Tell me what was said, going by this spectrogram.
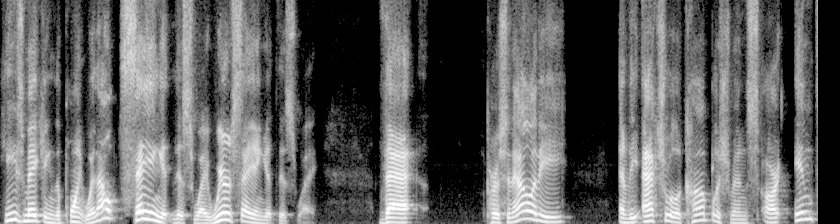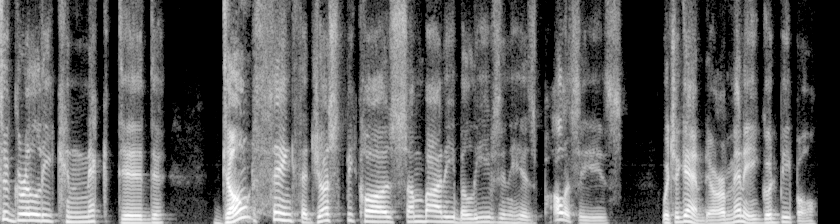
He's making the point, without saying it this way, we're saying it this way, that personality and the actual accomplishments are integrally connected. Don't think that just because somebody believes in his policies, which again, there are many good people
